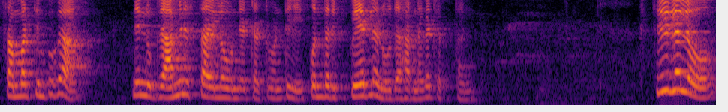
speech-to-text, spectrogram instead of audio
సమర్థింపుగా నేను గ్రామీణ స్థాయిలో ఉండేటటువంటి కొందరి పేర్లను ఉదాహరణగా చెప్తాను. స్త్రీలలో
